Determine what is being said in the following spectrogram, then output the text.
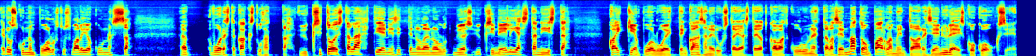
eduskunnan puolustusvaliokunnassa vuodesta 2011 lähtien ja sitten olen ollut myös yksi neljästä niistä kaikkien puolueiden kansanedustajasta, jotka ovat kuuluneet tällaiseen Naton parlamentaariseen yleiskokoukseen,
